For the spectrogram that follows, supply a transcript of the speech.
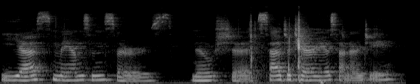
Yes, ma'ams and sirs. No shit. Sagittarius energy.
